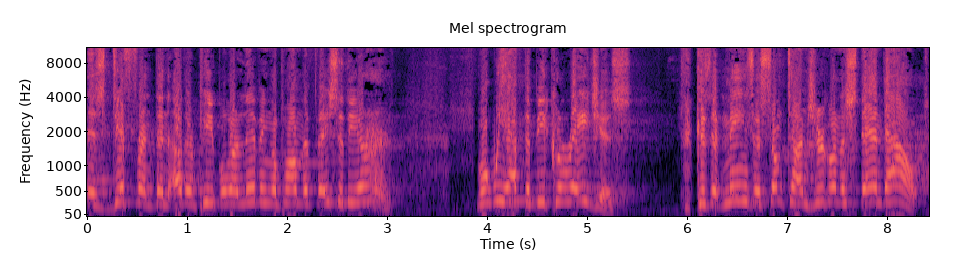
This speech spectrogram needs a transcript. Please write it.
is different than other people are living upon the face of the earth. But we have to be courageous because it means that sometimes you're going to stand out.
